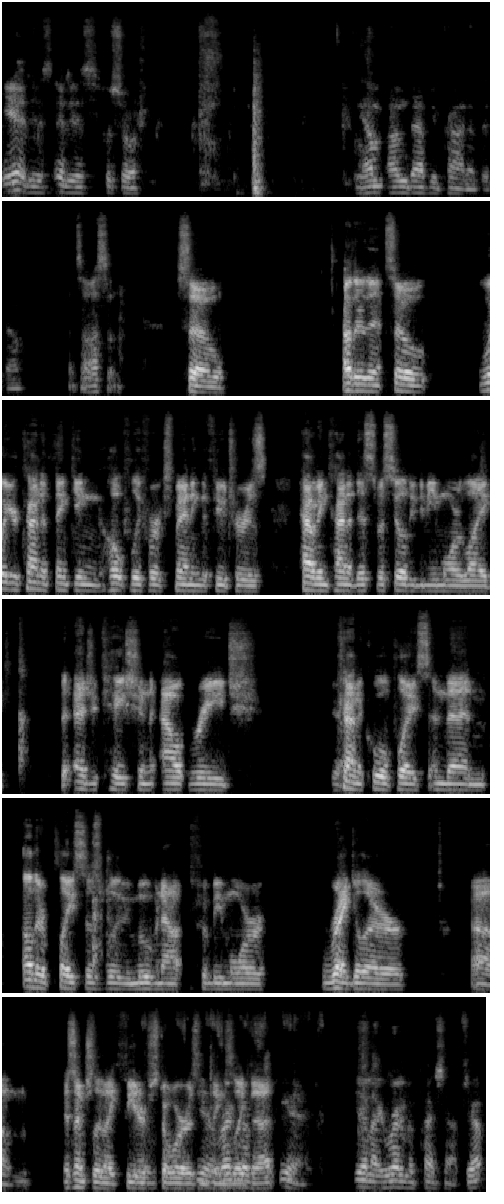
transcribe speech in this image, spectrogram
yeah, it is. It is for sure. Yeah, I'm I'm definitely proud of it though. That's awesome. So, other than so, what you're kind of thinking, hopefully for expanding the future, is having kind of this facility to be more like the education outreach Yeah. kind of cool place, and then other places will be moving out to be more regular, um, essentially like feeder stores and Yeah, things like that. Yeah, yeah, like regular pet shops. Yep.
